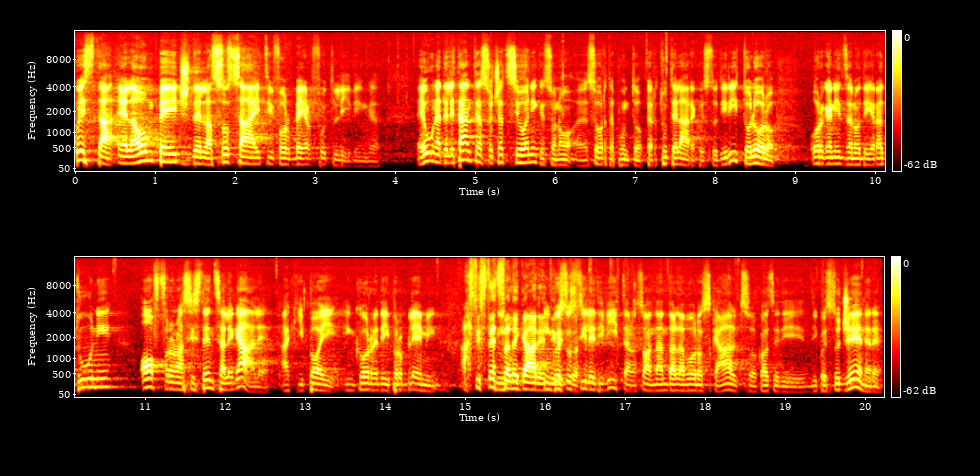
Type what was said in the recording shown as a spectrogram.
questa è la home page della Society for Barefoot Living. È una delle tante associazioni che sono eh, sorte appunto per tutelare questo diritto. Loro organizzano dei raduni, offrono assistenza legale a chi poi incorre dei problemi Assistenza in, legale in questo stile di vita, non so, andando al lavoro scalzo, cose di, di questo genere.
